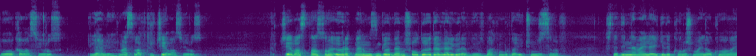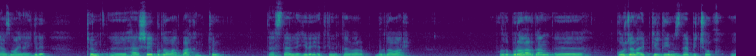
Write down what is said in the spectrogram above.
Bu oka basıyoruz. ilerliyor. Mesela Türkçe'ye basıyoruz. Türkçe'ye bastıktan sonra öğretmenimizin göndermiş olduğu ödevleri görebiliyoruz. Bakın burada 3. sınıf. İşte dinlemeyle ilgili, konuşmayla, okuma ve yazmayla ilgili tüm e, her şey burada var. Bakın tüm derslerle ilgili etkinlikler var. Burada var. Burada buralardan e, kurcalayıp girdiğimizde birçok e,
